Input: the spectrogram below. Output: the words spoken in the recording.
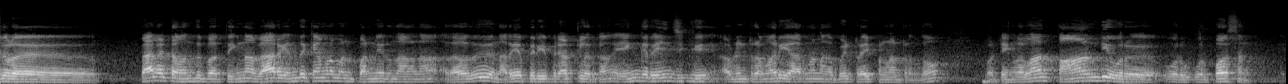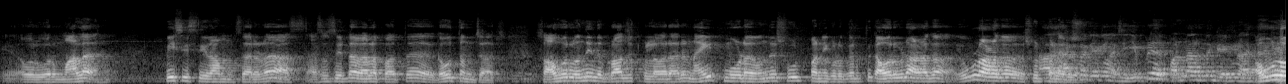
இதோட பேலட்டை வந்து பார்த்தீங்கன்னா வேற எந்த கேமராமேன் பண்ணியிருந்தாங்கன்னா அதாவது நிறைய பெரிய பெரிய ஆட்கள் இருக்காங்க எங்க ரேஞ்சுக்கு அப்படின்ற மாதிரி யாருன்னா நாங்கள் போய் ட்ரை பண்ணலான்னு இருந்தோம். பட் எங்களெல்லாம் தாண்டி ஒரு ஒரு ஒரு பர்சன் ஒரு ஒரு மலை பிசி ஸ்ரீராமன் சாரோட அசோசியேட்டாக வேலை பார்த்த கௌதம் ஜார்ஜ் ஸோ அவர் வந்து இந்த ப்ராஜெக்ட்குள்ளே வராரு. நைட் மோடை வந்து ஷூட் பண்ணி கொடுக்கறதுக்கு அவர் விட அழகா எவ்வளோ அழகா ஷூட் பண்ணிருக்காரு. அவ்வளோ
